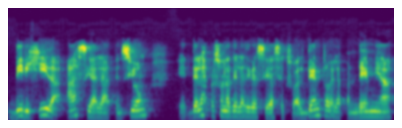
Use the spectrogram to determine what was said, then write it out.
dirigida hacia la atención de las personas de la diversidad sexual dentro de la pandemia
